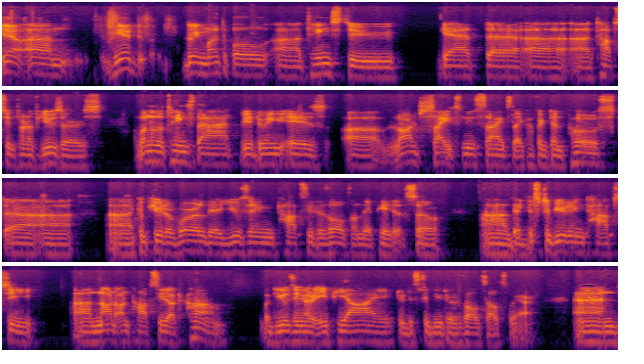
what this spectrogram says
You know, um, we are doing multiple uh, things to get uh, uh, Topsy in front of users. One of the things that we're doing is uh, large sites, news sites like Huffington Post, uh, uh, Computer World, they're using Topsy results on their pages. So they're distributing Topsy not on Topsy.com, but using our API to distribute results elsewhere. And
